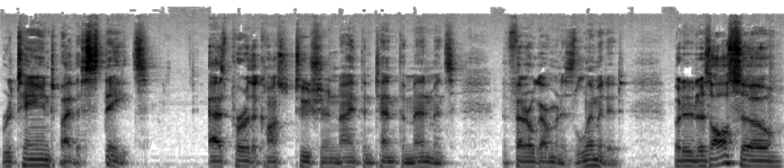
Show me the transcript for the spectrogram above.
retained by the states as per the Constitution, Ninth and 10th amendments. The federal government is limited, but it is also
